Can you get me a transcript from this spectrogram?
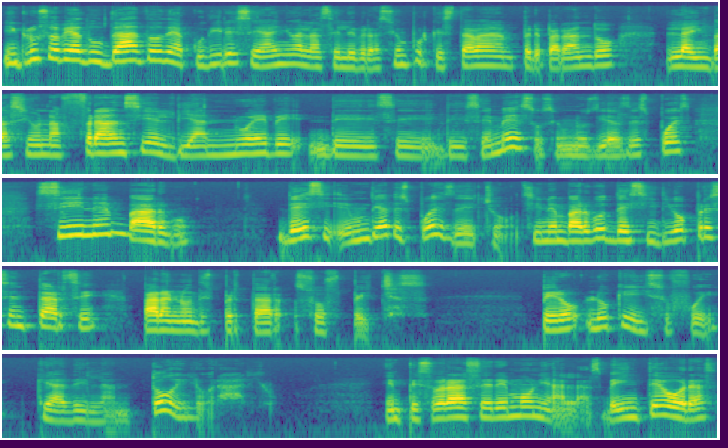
Incluso había dudado de acudir ese año a la celebración porque estaban preparando la invasión a Francia el día 9 de ese, mes, o sea, unos días después. Sin embargo, un día después, de hecho, sin embargo, decidió presentarse para no despertar sospechas. Pero lo que hizo fue que adelantó el horario. Empezó la ceremonia a las 20 horas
